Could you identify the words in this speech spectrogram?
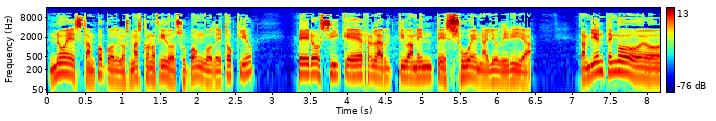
no es tampoco de los más conocidos, supongo, de Tokio, pero sí que es relativamente suena, yo diría. También tengo,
